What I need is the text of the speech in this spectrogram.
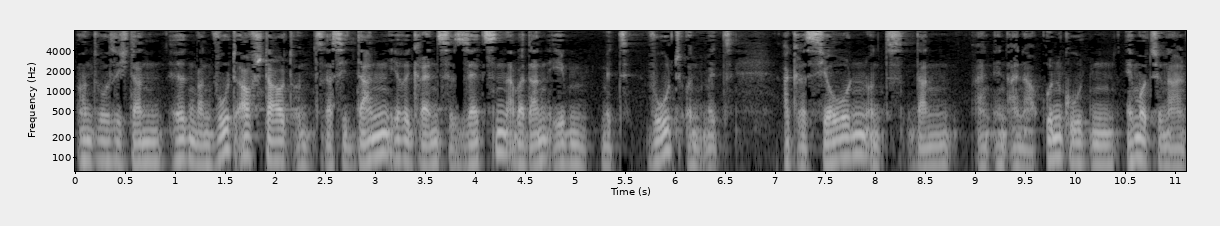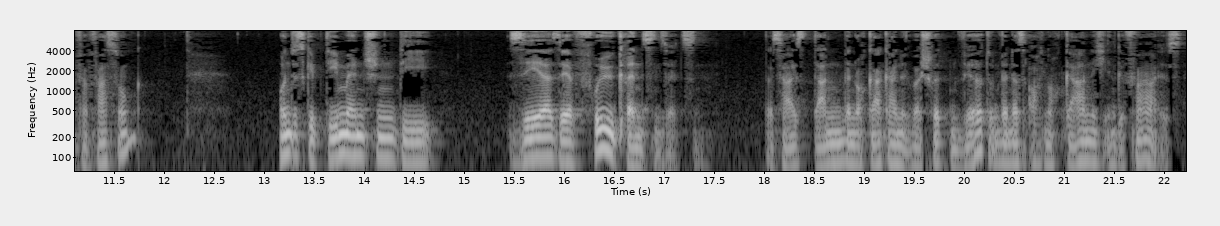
und wo sich dann irgendwann Wut aufstaut und dass sie dann ihre Grenze setzen, aber dann eben mit Wut und mit Aggression und dann in einer unguten emotionalen Verfassung. Und es gibt die Menschen, die sehr, sehr früh Grenzen setzen. Das heißt dann, wenn noch gar keine überschritten wird und wenn das auch noch gar nicht in Gefahr ist.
